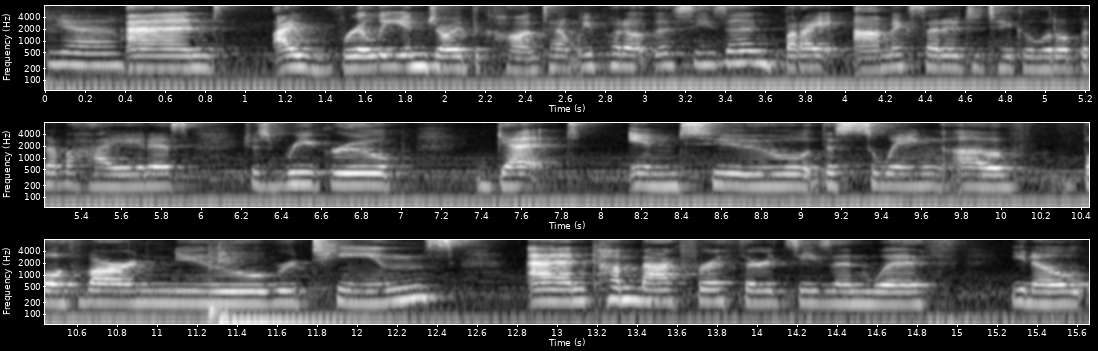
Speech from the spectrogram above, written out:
Yeah. and I really enjoyed the content we put out this season, but I am excited to take a little bit of a hiatus, just regroup, get into the swing of both of our new routines, and come back for a third season with, you know,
